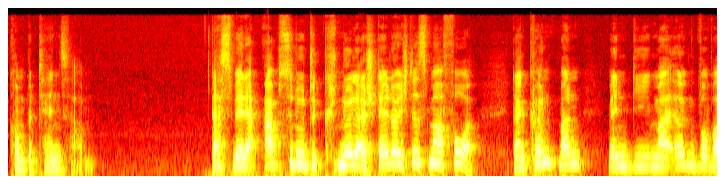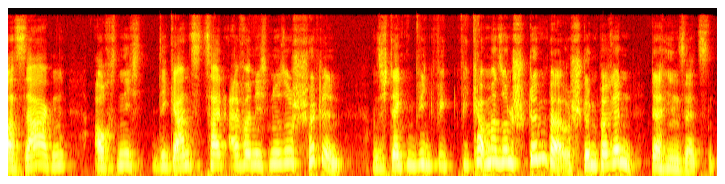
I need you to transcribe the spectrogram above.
Kompetenz haben. Das wäre der absolute Knüller. Stellt euch das mal vor. Dann könnte man, wenn die mal irgendwo was sagen, auch nicht die ganze Zeit einfach nicht nur so schütteln und sich denken, wie, wie, wie kann man so einen Stümper Stümperin da hinsetzen?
